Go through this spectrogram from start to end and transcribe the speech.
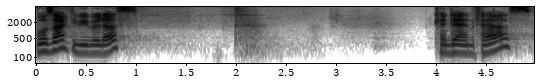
Wo sagt die Bibel das? Kennt ihr einen Vers?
